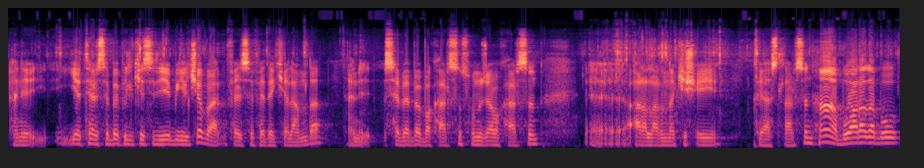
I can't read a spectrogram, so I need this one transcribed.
Hani yeter sebep ilkesi diye bir ilke var felsefede kelamda. Hani sebebe bakarsın, sonuca bakarsın. E, aralarındaki şeyi kıyaslarsın. Ha bu arada bu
